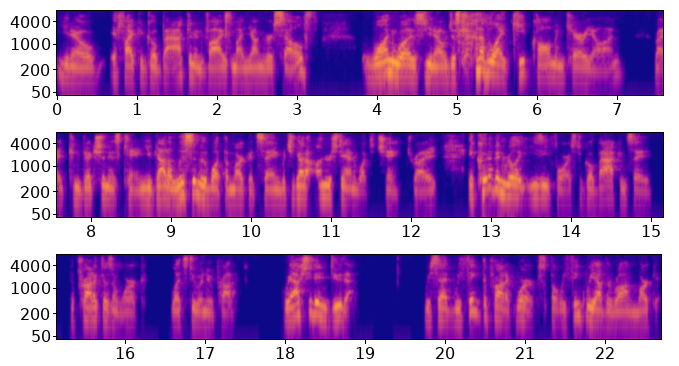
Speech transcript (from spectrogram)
you know, if I could go back and advise my younger self. One was, you know, just kind of like keep calm and carry on right? Conviction is king. You got to listen to what the market's saying, but you got to understand what to change, right? It could have been really easy for us to go back and say, the product doesn't work. Let's do a new product. We actually didn't do that. We said, we think the product works, but we think we have the wrong market.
